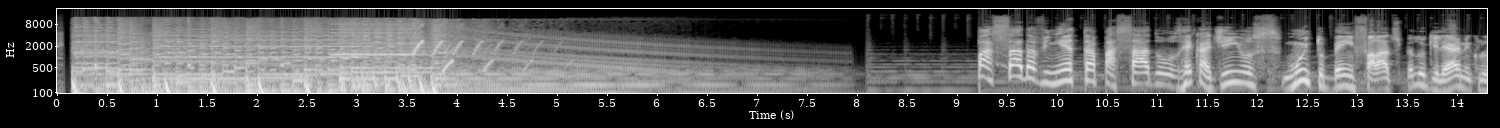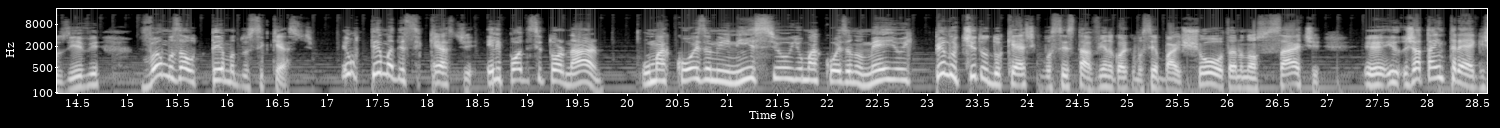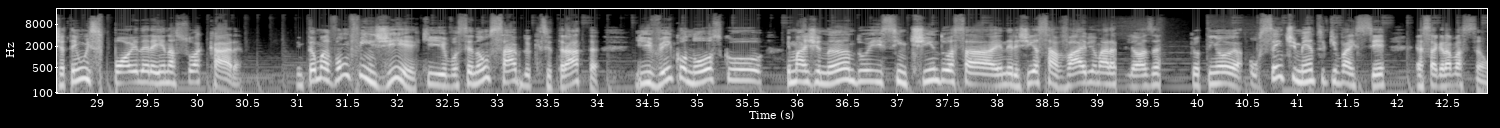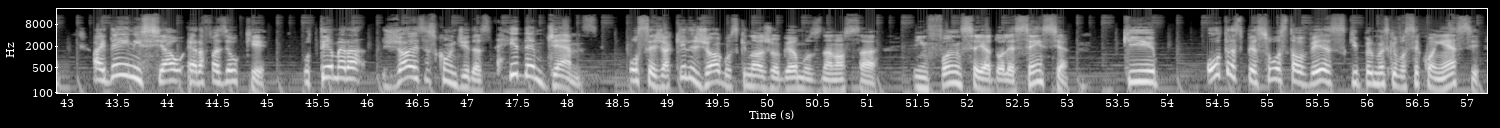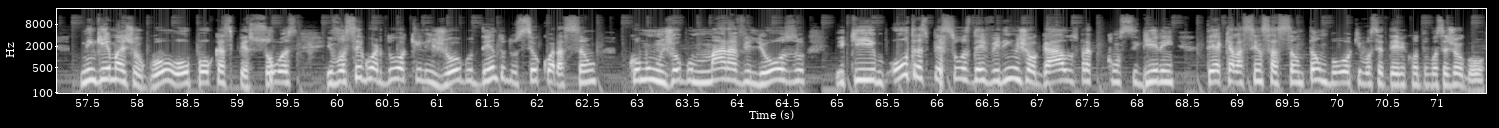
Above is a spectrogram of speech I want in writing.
Passada a vinheta, passados os recadinhos, muito bem falados pelo Guilherme, inclusive, vamos ao tema do cast. E o tema desse cast, ele pode se tornar uma coisa no início e uma coisa no meio, e pelo título do cast que você está vendo agora que você baixou, está no nosso site, é, já está entregue, já tem um spoiler aí na sua cara. Então, mas vamos fingir que você não sabe do que se trata e vem conosco imaginando e sentindo essa energia, essa vibe maravilhosa que eu tenho o sentimento que vai ser essa gravação. A ideia inicial era fazer o quê? O tema era joias escondidas, hidden gems, ou seja, aqueles jogos que nós jogamos na nossa infância e adolescência que outras pessoas, talvez, que pelo menos que você conhece, ninguém mais jogou ou poucas pessoas, e você guardou aquele jogo dentro do seu coração como um jogo maravilhoso e que outras pessoas deveriam jogá-los para conseguirem ter aquela sensação tão boa que você teve enquanto você jogou.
